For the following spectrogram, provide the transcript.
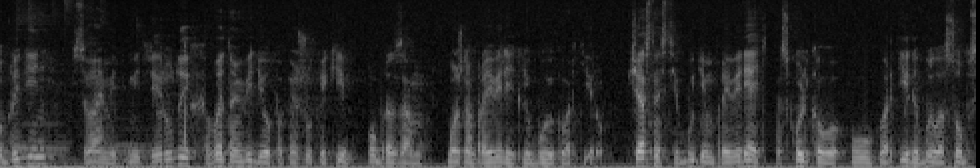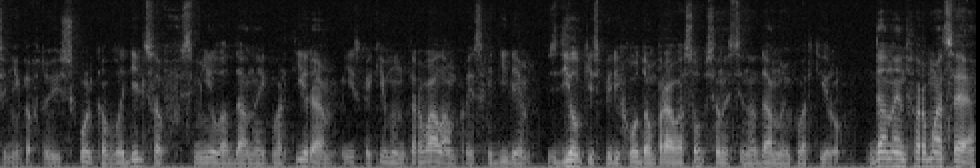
Добрый день, с вами Дмитрий Рудых. В этом видео покажу, каким образом можно проверить любую квартиру. В частности, будем проверять, сколько у квартиры было собственников, то есть сколько владельцев сменила данная квартира и с каким интервалом происходили сделки с переходом права собственности на данную квартиру. Данная информация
